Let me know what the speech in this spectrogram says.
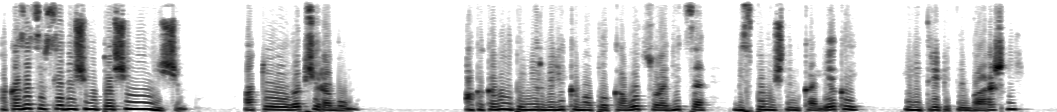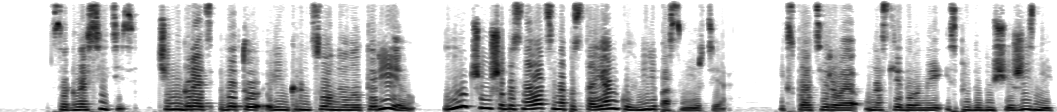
оказаться в следующем воплощении нищим, а то вообще рабом? А каково, например, великому полководцу родиться беспомощным калекой или трепетной барышней? Согласитесь, чем играть в эту реинкарнационную лотерею, лучше уж обосноваться на постоянку в мире посмертия, эксплуатируя унаследованные из предыдущей жизни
